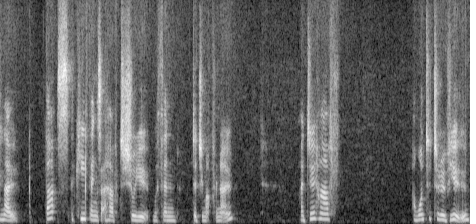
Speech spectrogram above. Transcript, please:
Now, that's the key things I have to show you within Digimap for now. I do have, I wanted to review,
